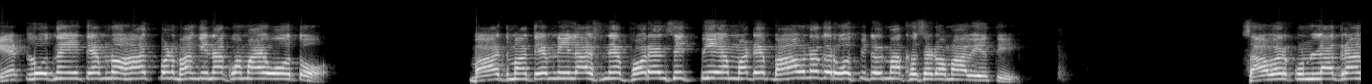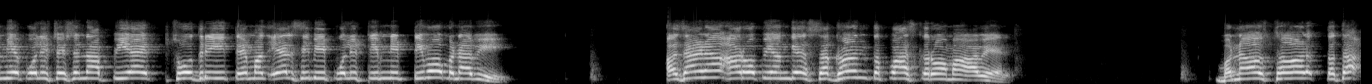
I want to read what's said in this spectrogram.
એટલું જ નહીં, તેમનો હાથ પણ ભાંગી નાખવામાં આવ્યો હતો. બાદમાં તેમની લાશને ફોરેન્સિક પીએમ માટે ભાવનગર હોસ્પિટલમાં ખસેડવામાં આવી હતી. સાવરકુંડલા ગ્રામ્ય પોલીસ સ્ટેશનના પીઆઈ ચૌધરી તેમજ એલસીબી પોલીસ ટીમની ટીમો બનાવી. અજાણ્યા આરોપી અંગે સઘન તપાસ કરવામાં આવેલ. બનાવ સ્થળ તથા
